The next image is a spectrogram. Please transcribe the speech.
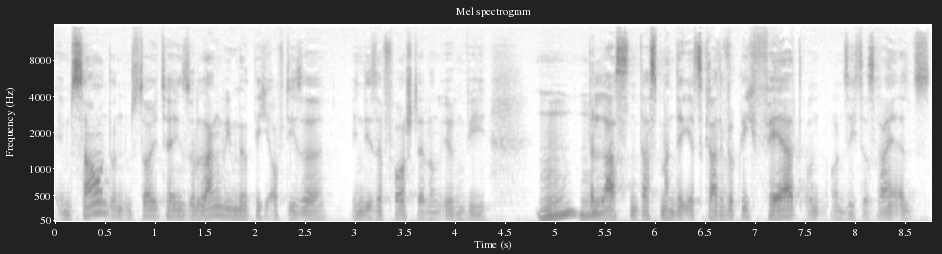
im Sound und im Storytelling so lang wie möglich auf dieser, in dieser Vorstellung irgendwie mhm. belassen, dass man jetzt gerade wirklich fährt und, und sich das rein. Also,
